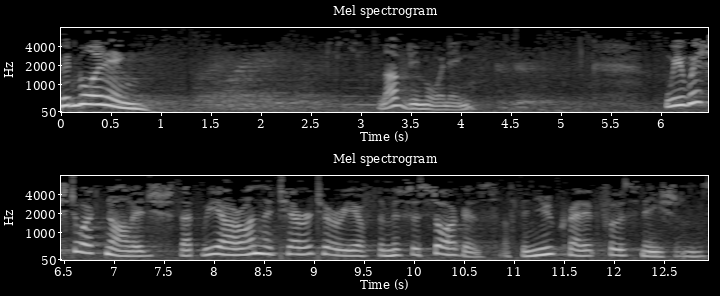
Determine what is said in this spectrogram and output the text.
Good morning. Lovely morning. We wish to acknowledge that we are on the territory of the Mississaugas of the New Credit First Nations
